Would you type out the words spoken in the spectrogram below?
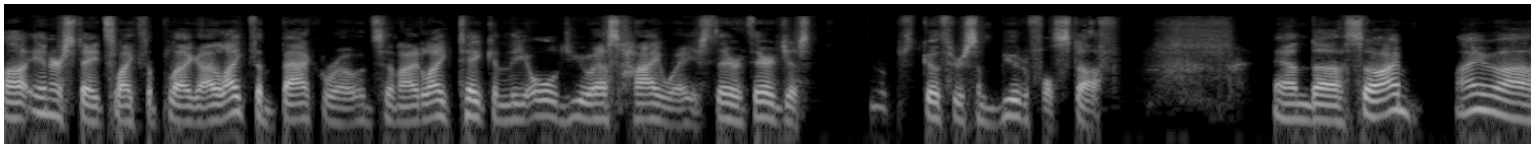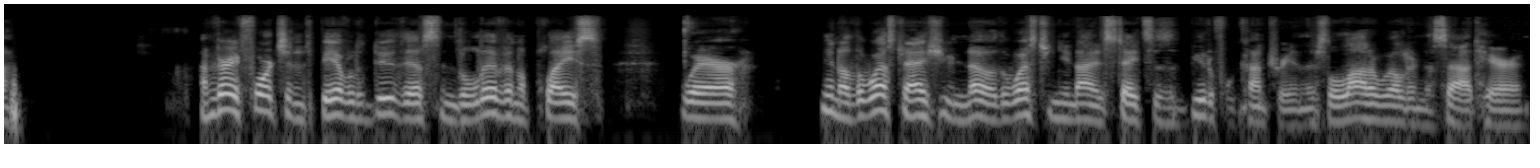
uh, interstates like the plague. I like the back roads, and I like taking the old U.S. highways. They're they're just go through some beautiful stuff, and uh, so I'm I'm uh, I'm very fortunate to be able to do this and to live in a place where you know, the Western, as you know, the Western United States is a beautiful country and there's a lot of wilderness out here. And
